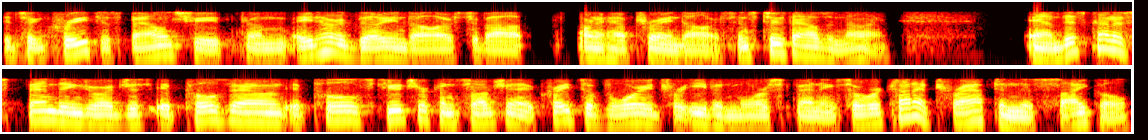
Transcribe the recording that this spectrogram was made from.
it's increased its balance sheet from 800 billion dollars to about four and a half trillion dollars since 2009. And this kind of spending, George, just it pulls down, it pulls future consumption, it creates a void for even more spending. So we're kind of trapped in this cycle.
